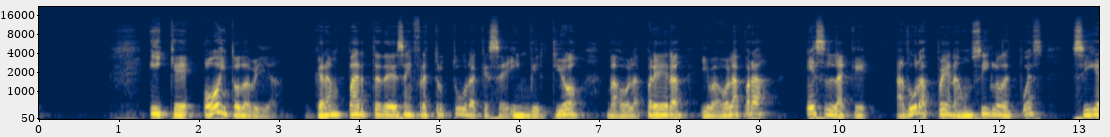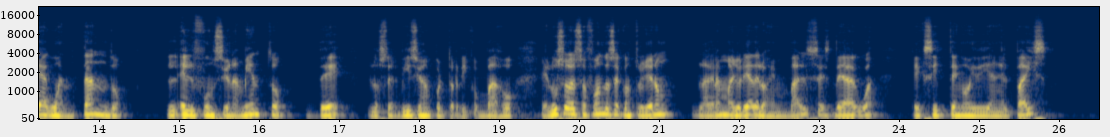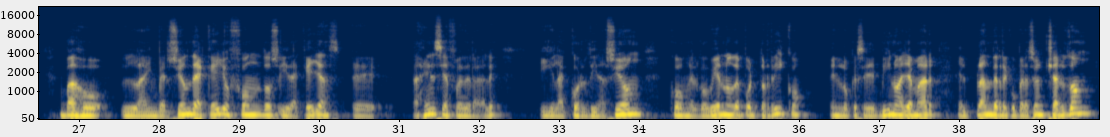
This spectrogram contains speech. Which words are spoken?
Y que hoy todavía gran parte de esa infraestructura que se invirtió bajo la PRERA y bajo la PRA es la que a duras penas un siglo después sigue aguantando el funcionamiento de los servicios en Puerto Rico. Bajo el uso de esos fondos se construyeron la gran mayoría de los embalses de agua que existen hoy día en el país. Bajo la inversión de aquellos fondos y de aquellas eh, agencias federales y la coordinación con el gobierno de Puerto Rico en lo que se vino a llamar el Plan de Recuperación Chardón,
